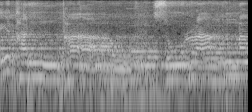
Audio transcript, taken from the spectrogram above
ยทันท้าวสุรนา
